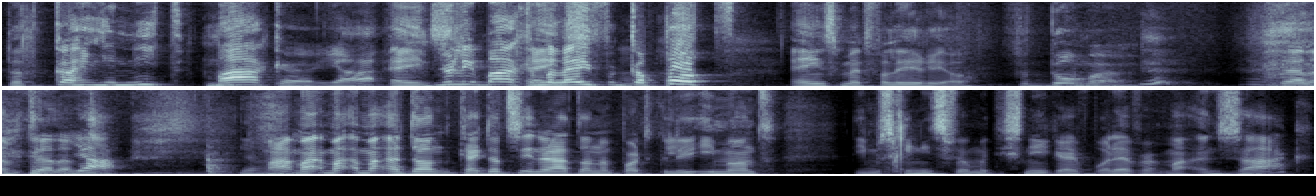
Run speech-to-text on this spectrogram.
Dat kan je niet maken, ja? Eens. Jullie maken Eens. mijn leven kapot. Eens met Valerio. Verdomme. Tel hem, tel hem. Ja, Maar, maar, maar, maar dan, kijk, dat is inderdaad dan een particulier iemand die misschien niet zoveel met die sneaker heeft, whatever. Maar een zaak,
